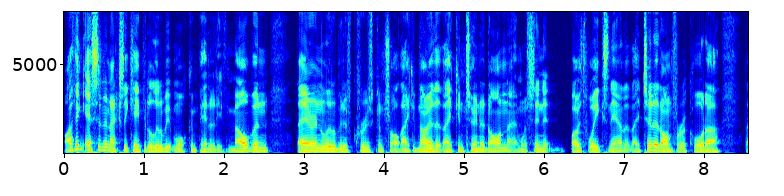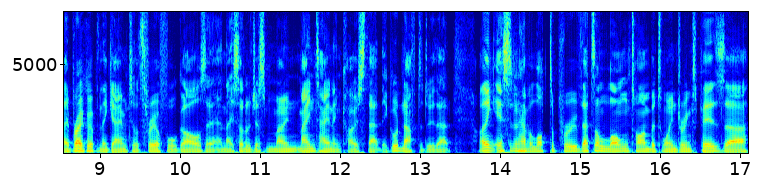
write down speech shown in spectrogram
I think Essendon actually keep it a little bit more competitive. Melbourne, they are in a little bit of cruise control. They know that they can turn it on, and we've seen it both weeks now that they turn it on for a quarter. They break open the game to three or four goals, and they sort of just maintain and coast that. They're good enough to do that. I think Essendon have a lot to prove. That's a long time between drinks, Pez. Uh,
